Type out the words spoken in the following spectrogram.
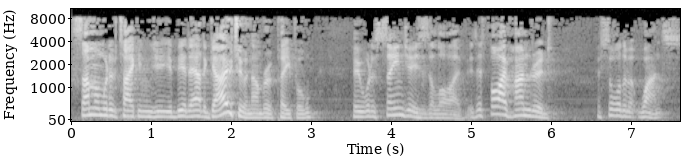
someone would have taken you, you'd be able to go to a number of people who would have seen Jesus alive. Is there 500 who saw them at once?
